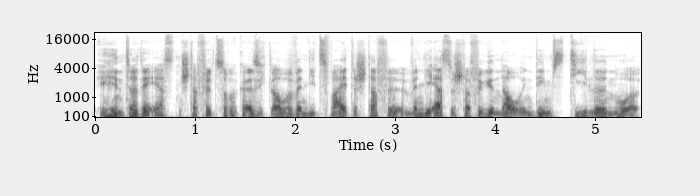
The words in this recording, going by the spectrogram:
hinter der ersten Staffel zurück. Also ich glaube, wenn die zweite Staffel, wenn die erste Staffel genau in dem Stile, nur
